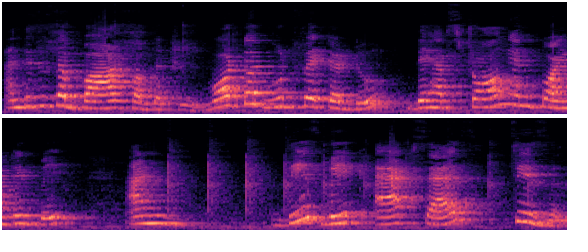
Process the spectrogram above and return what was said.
and this is the bark of the tree. What does woodpecker do? They have strong and pointed beaks and this beak acts as chisel.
